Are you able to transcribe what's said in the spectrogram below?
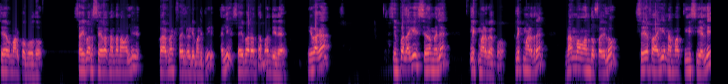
ಸೇವ್ ಮಾಡ್ಕೋಬಹುದು ಸೈಬರ್ ಸೇವಕ್ ಅಂತ ನಾವು ಅಲ್ಲಿ ಫಾರ್ಮ್ಯಾಟ್ ಫೈಲ್ ರೆಡಿ ಮಾಡಿದ್ವಿ. ಅಲ್ಲಿ ಸೈಬರ್ ಅಂತ ಬಂದಿದೆ. ಇವಾಗ ಸಿಂಪಲ್ ಆಗಿ ಸೇವ್ ಮೇಲೆ ಕ್ಲಿಕ್ ಮಾಡಬೇಕು. ಕ್ಲಿಕ್ ಮಾಡಿದ್ರೆ ನಮ್ಮ ಒಂದು ಫೈಲು ಸೇಫ್ ಆಗಿ ನಮ್ಮ ಪಿ ಸಿಯಲ್ಲಿ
